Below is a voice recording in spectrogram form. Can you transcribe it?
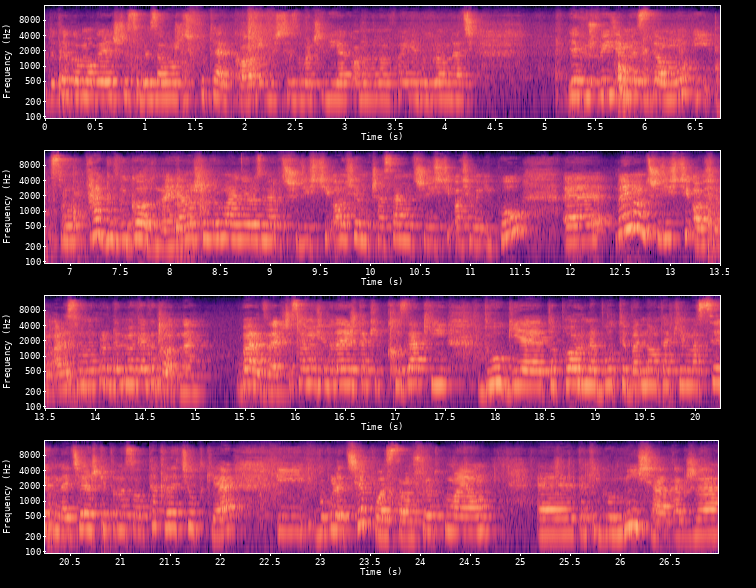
Do tego mogę jeszcze sobie założyć futerko, żebyście zobaczyli jak one będą fajnie wyglądać jak już wyjdziemy z domu i są tak wygodne. Ja noszę normalnie rozmiar 38, czasami 38,5. E, no i mam 38, ale są naprawdę mega wygodne. Bardzo, jak czasami mi się wydaje, że takie kozaki, długie, toporne buty będą takie masywne, ciężkie, to one są tak leciutkie i w ogóle ciepłe są. W środku mają e, takiego misia, także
